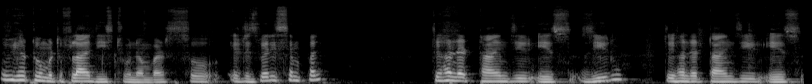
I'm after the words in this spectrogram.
we have to multiply these two numbers. So it is very simple. 300 times 0 is 0 300 times 0 is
